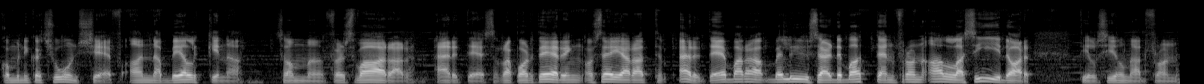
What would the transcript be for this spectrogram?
kommunikationschef Anna Belkina som försvarar RTs rapportering och säger att RT bara belyser debatten från alla sidor till skillnad från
